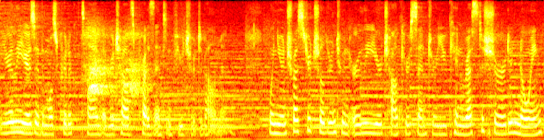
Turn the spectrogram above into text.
The early years are the most critical time of your child's present and future development. When you entrust your children to an early year childcare center, you can rest assured in knowing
